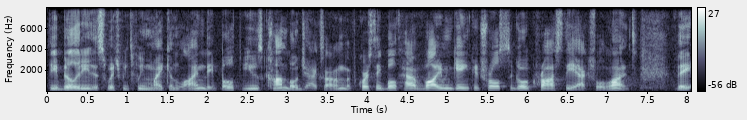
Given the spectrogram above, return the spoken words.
the ability to switch between mic and line. They both use combo jacks on them. Of course, they both have volume and gain controls to go across the actual lines. They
